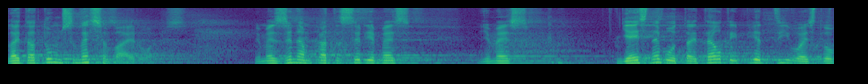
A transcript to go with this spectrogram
Lai tā tumsa nesavairojas. Jo mēs zinām, kā tas ir, ja mēs, ja mēs ja es nebūtu tajā teltī piedzīvojis to,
